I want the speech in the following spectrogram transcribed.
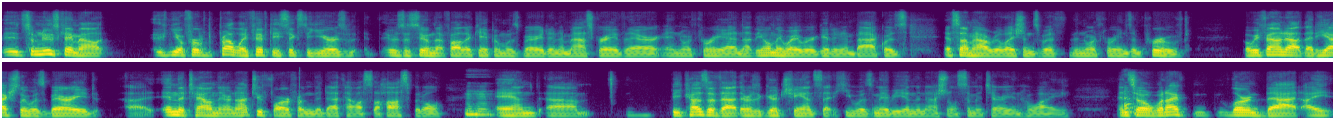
it, some news came out, you know, for probably 50, 60 years, it was assumed that Father Kapaun was buried in a mass grave there in North Korea, and that the only way we were getting him back was if somehow relations with the North Koreans improved. But we found out that he actually was buried uh, in the town there, not too far from the death house, the hospital. Mm-hmm. And um, because of that, there was a good chance that he was maybe in the National Cemetery in Hawaii. And oh. so when I learned that, I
